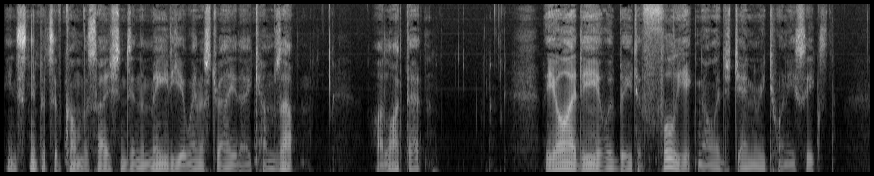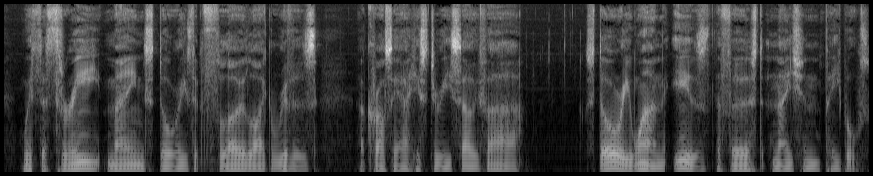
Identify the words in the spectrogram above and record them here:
in snippets of conversations in the media when Australia Day comes up. I like that. The idea would be to fully acknowledge January 26th with the three main stories that flow like rivers across our history so far. Story one is the First Nation peoples.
